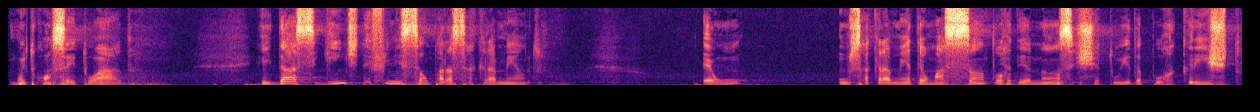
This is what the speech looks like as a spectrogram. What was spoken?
muito conceituado, e dá a seguinte definição para sacramento: é um, um sacramento é uma santa ordenança instituída por Cristo,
